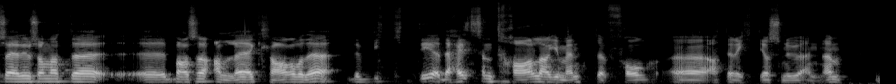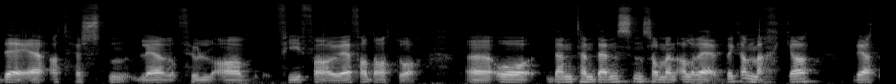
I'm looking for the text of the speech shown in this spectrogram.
så er det jo sånn at uh, bare så alle er klar over det Det viktige, det helt sentrale argumentet for uh, at det er riktig å snu NM, det er at høsten blir full av Fifa- og Uefa-datoer Eh, og den tendensen som en allerede kan merke ved at,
